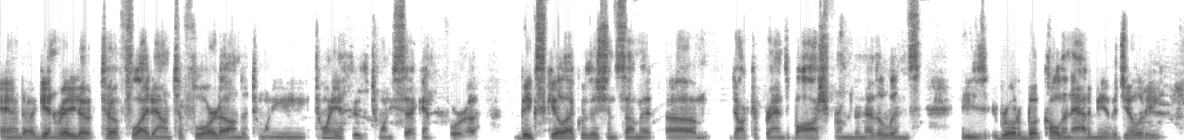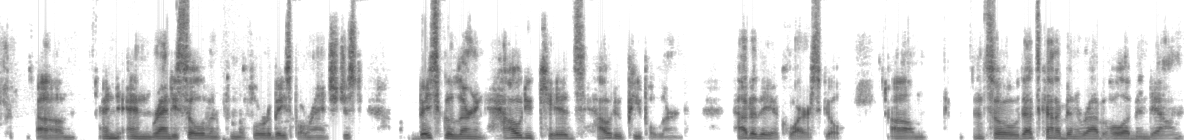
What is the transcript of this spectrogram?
and uh, getting ready to, to fly down to Florida on the 20, 20th through the 22nd for a big skill acquisition summit. Um, Dr. Frans Bosch from the Netherlands. He's, he wrote a book called Anatomy of Agility. Um, and, and Randy Sullivan from the Florida Baseball Ranch, just basically learning how do kids, how do people learn? How do they acquire skill? Um, and so that's kind of been a rabbit hole I've been down.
